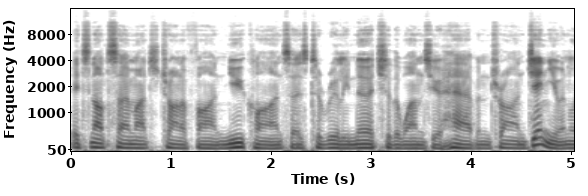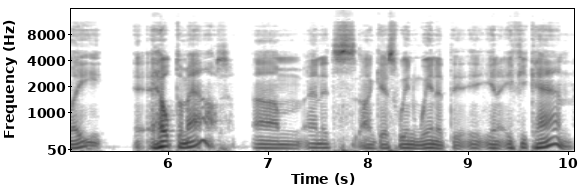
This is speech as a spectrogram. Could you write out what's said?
it's not so much trying to find new clients as to really nurture the ones you have and try and genuinely eh, help them out. Um, and it's, I guess, win-win at the you know if you can.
